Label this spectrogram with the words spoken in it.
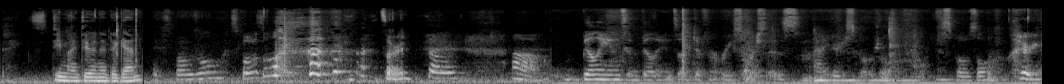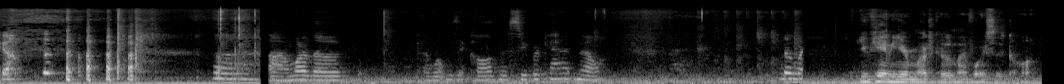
Thanks. Do you mind doing it again? Exposal, exposal. Sorry. Sorry. Um, billions and billions of different resources at your disposal. Disposal. There you go. Uh, um, one of the uh, what was it called? The super cat? No. The You can't hear much because my voice is gone.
